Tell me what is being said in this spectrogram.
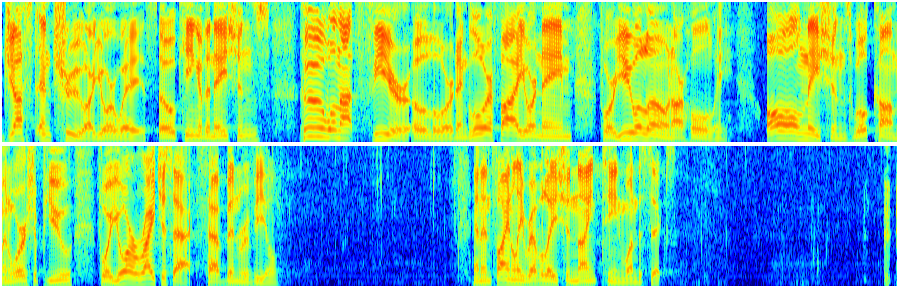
Just and true are your ways, O King of the nations. Who will not fear, O Lord, and glorify your name? For you alone are holy. All nations will come and worship you, for your righteous acts have been revealed. And then finally, Revelation 19 1 to 6.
